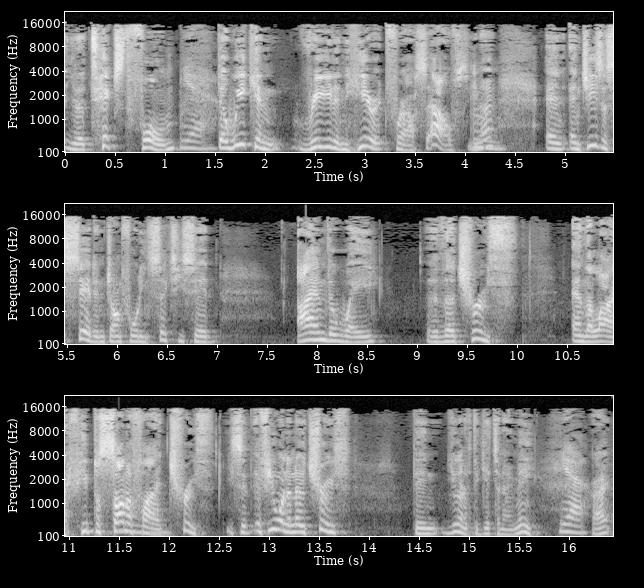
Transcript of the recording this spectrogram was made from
you know text form Yeah. that we can read and hear it for ourselves. You know, mm. and and Jesus said in John fourteen six, he said, "I am the way, the truth." and the life. He personified mm. truth. He said, if you want to know truth, then you're going to have to get to know me. Yeah. Right?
